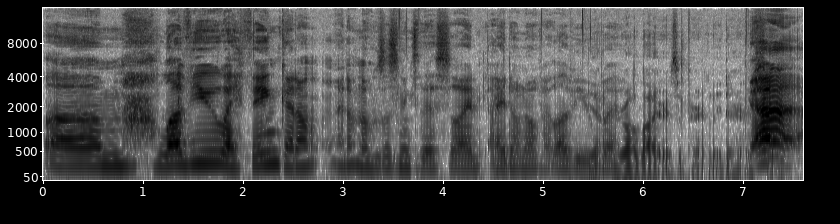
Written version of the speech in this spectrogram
Um, love you. I think I don't. I don't know who's listening to this, so I I don't know if I love you. yeah, but you're all liars apparently to her. so- Ah,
